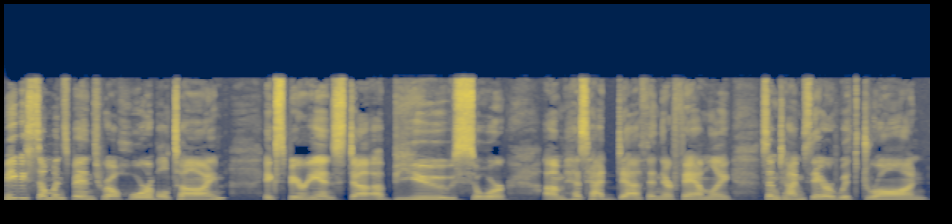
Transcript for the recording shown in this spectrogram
Maybe someone's been through a horrible time, experienced uh, abuse, or um, has had death in their family. Sometimes they are withdrawn.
